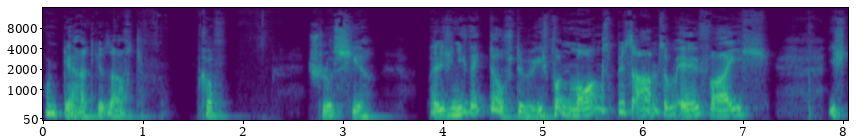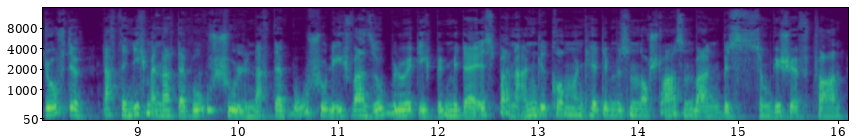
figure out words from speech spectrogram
und der hat gesagt, komm, Schluss hier. Weil ich nie weg durfte. Ich von morgens bis abends um elf war ich, ich durfte, dachte nicht mehr nach der Berufsschule, nach der Berufsschule, ich war so blöd, ich bin mit der S-Bahn angekommen und hätte müssen noch Straßenbahn bis zum Geschäft fahren.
